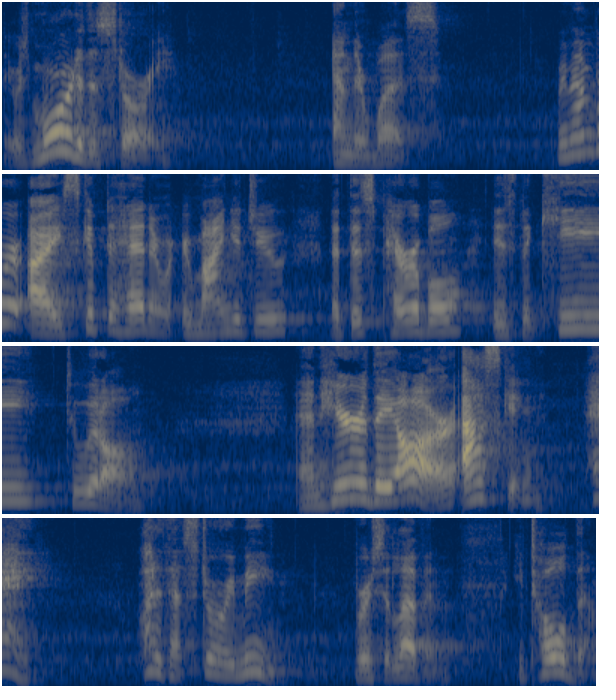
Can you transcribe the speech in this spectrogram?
there was more to the story, and there was. Remember, I skipped ahead and reminded you that this parable is the key to it all. And here they are asking, hey, what did that story mean? Verse 11. He told them,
